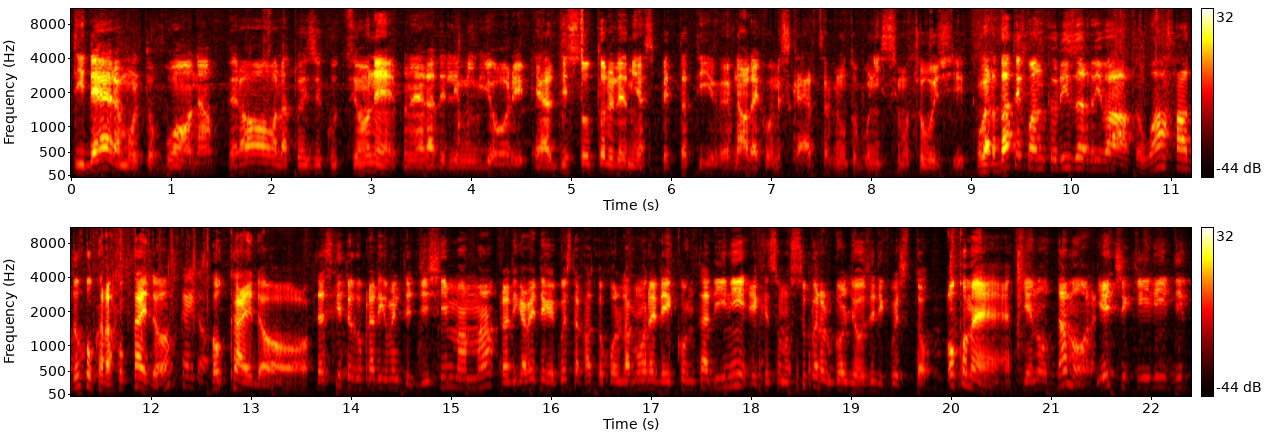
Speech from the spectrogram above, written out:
L'idea era molto buona, però la tua esecuzione non era delle migliori. E al di sotto delle mie aspettative. No dai come scherzo, è venuto buonissimo. Chushi Guardate quanto riso è arrivato. Wow, doko kara Hokkaido? Hokkaido. Hokkaido. C'è scritto che praticamente Jishin Mamma Praticamente che questo è fatto con l'amore dei contadini E che sono super orgogliosi di questo Okome Pieno d'amore. 10 kg di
